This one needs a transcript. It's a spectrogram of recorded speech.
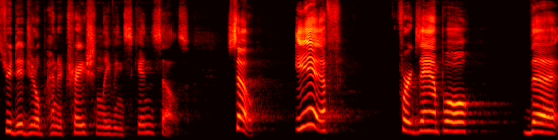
through digital penetration, leaving skin cells. So if, for example, the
